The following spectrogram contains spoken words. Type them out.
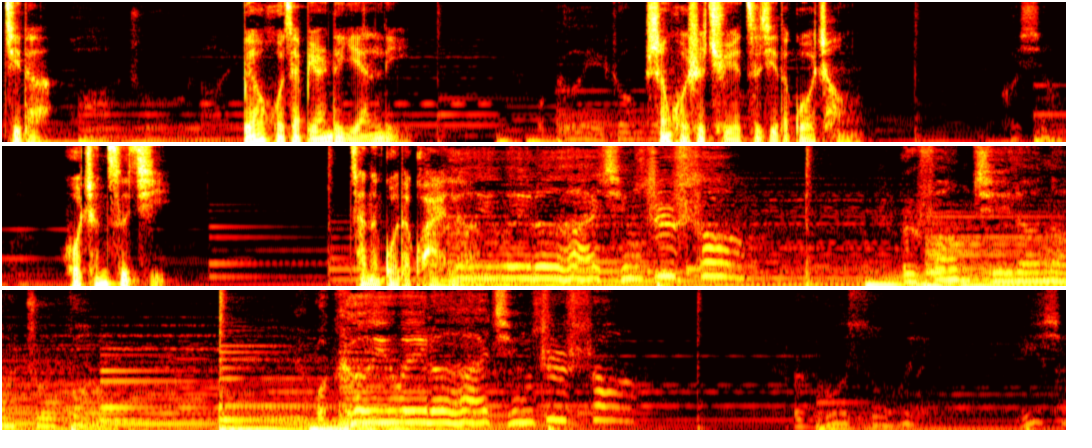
记得，不要活在别人的眼里。生活是取悦自己的过程。活成自己，才能过得快乐。为了爱情至上而放弃了那烛光，我可以为了爱情至上而无所谓理想。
